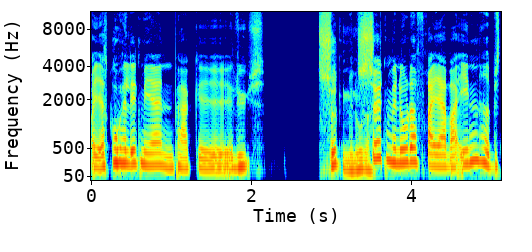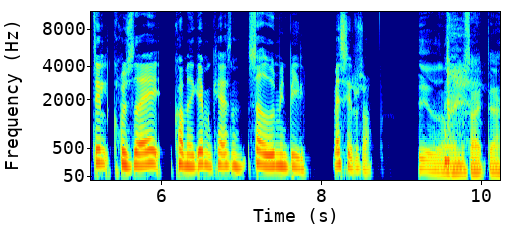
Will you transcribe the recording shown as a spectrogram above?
Og jeg skulle have lidt mere end en pakke øh, lys. 17 minutter. 17 minutter fra jeg var inde, havde bestilt, krydset af, kommet igennem kassen, sad ude i min bil. Hvad siger du så? Det er man sejt der.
